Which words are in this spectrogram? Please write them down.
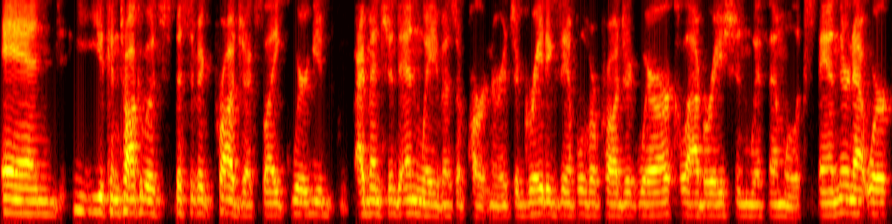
And you can talk about specific projects like where you, I mentioned Enwave as a partner. It's a great example of a project where our collaboration with them will expand their network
